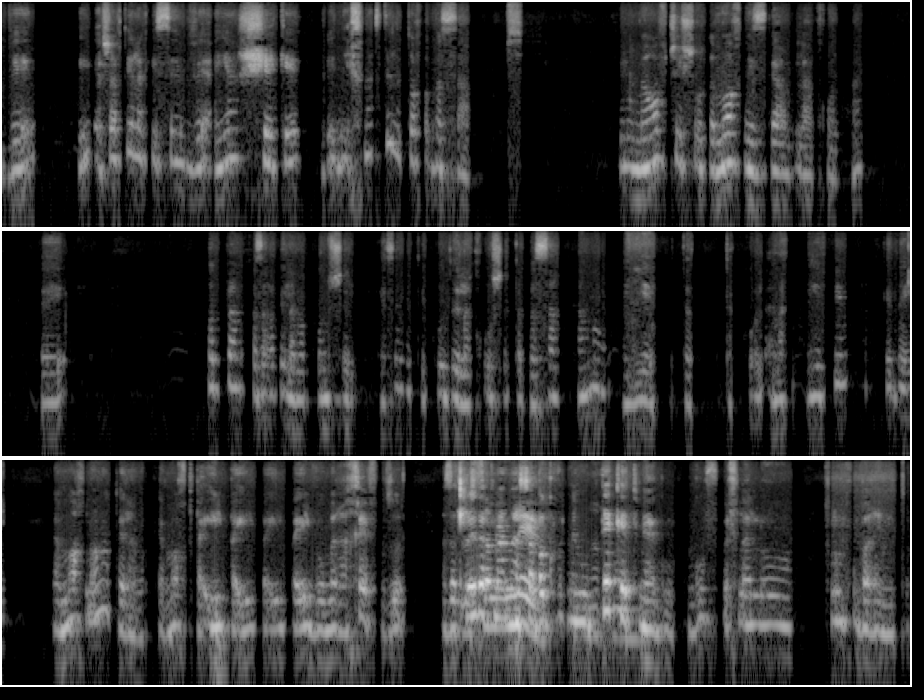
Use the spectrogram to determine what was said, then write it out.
וישבתי על הכיסא והיה שקט, ונכנסתי לתוך הבשר. כאילו מרוב תשישות, המוח נסגר לאחרונה, ועוד פעם חזרתי למקום של איזה מתיקות זה לחוש את הבשר, כמה הוא עייף, את הכל, אנחנו עייפים עד כדי, והמוח לא נותן לנו, כי המוח פעיל, פעיל, פעיל, פעיל, והוא מרחף, אז, אז את לא לא יודעת מה נעשה. בגוף, מנותקת מהגוף, הגוף בכלל לא, לא מחוברים איתו.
